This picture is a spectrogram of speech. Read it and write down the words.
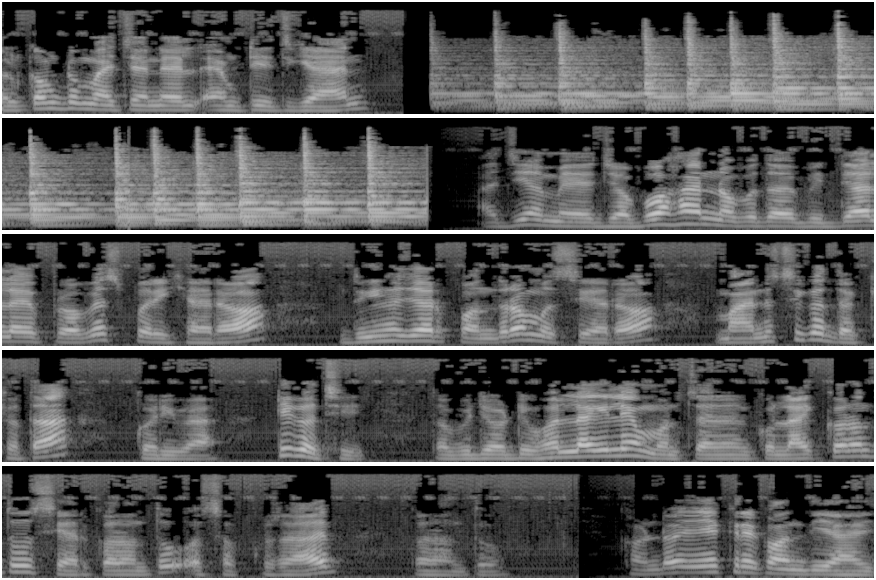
वेलकम टू माय चैनल एम टीज ज्ञान आज आम जवाहर नवोदय विद्यालय प्रवेश परीक्षार दुई हजार पंद्रह मसीहार मानसिक दक्षता करवा ठीक अच्छे तो भिडटी भल लगे मोर चैनल को लाइक करूँ सेयार करूँ और सब्सक्राइब करूँ खंड एक कौन दिखाई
